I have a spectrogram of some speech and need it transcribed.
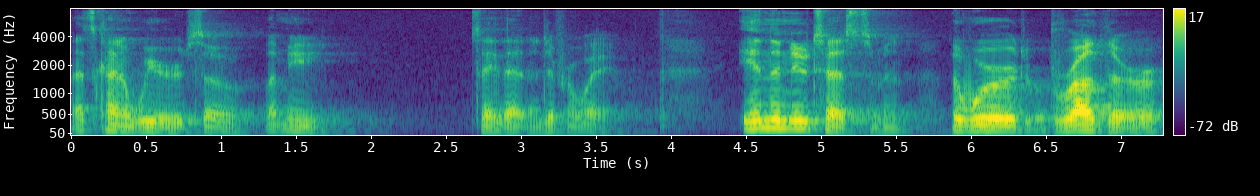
That's kind of weird, so let me say that in a different way. In the New Testament, the word brother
